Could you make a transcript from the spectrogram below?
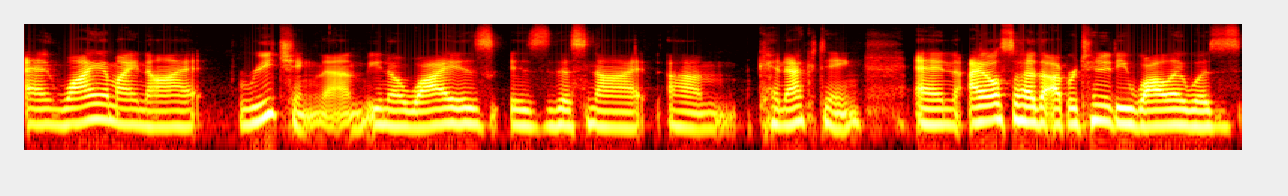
And why am I not reaching them? You know why is is this not um, connecting? And i also had the opportunity while i was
